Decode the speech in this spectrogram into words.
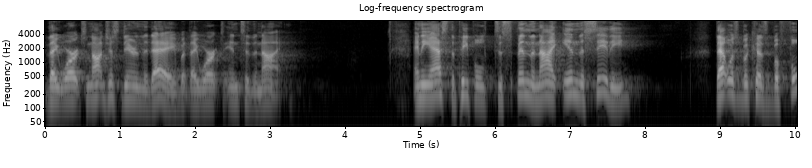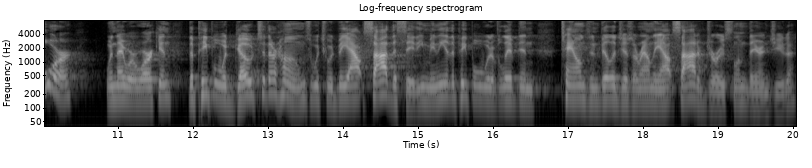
they worked not just during the day, but they worked into the night. And he asked the people to spend the night in the city that was because before, when they were working, the people would go to their homes, which would be outside the city. Many of the people would have lived in towns and villages around the outside of Jerusalem, there in Judah.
